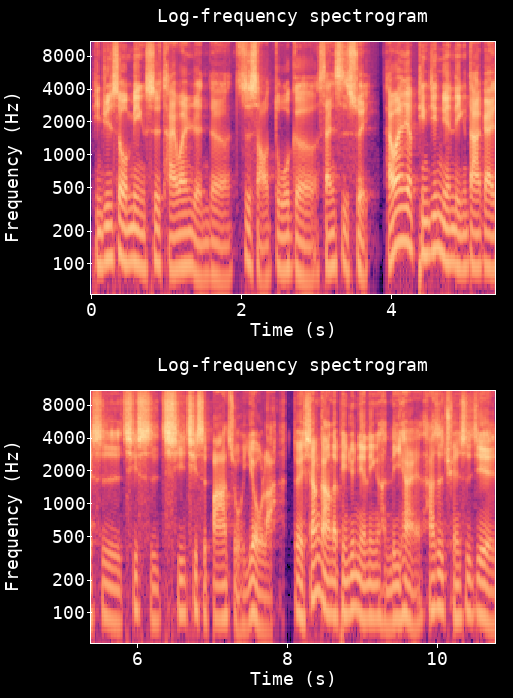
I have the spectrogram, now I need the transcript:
平均寿命是台湾人的至少多个三四岁。台湾的平均年龄大概是七十七、七十八左右啦。对，香港的平均年龄很厉害，它是全世界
